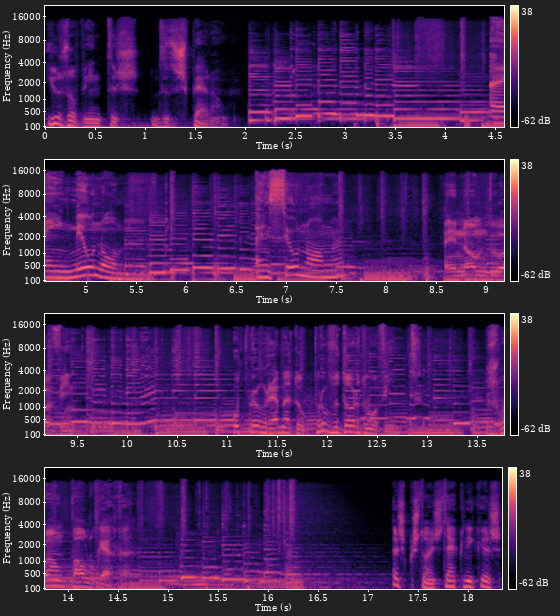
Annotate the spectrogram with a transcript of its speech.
e os ouvintes desesperam. Em meu nome. Em seu nome. Em nome do ouvinte. O programa do provedor do ouvinte. João Paulo Guerra. As questões técnicas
